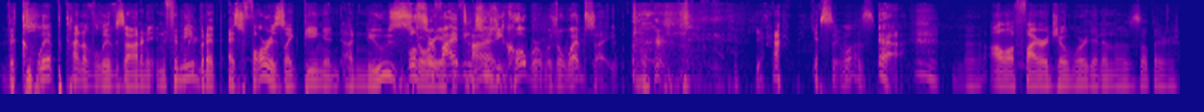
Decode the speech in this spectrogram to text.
the clip kind of lives on in infamy, but it, as far as like being a, a news Well, story, surviving at the time, Suzy Kolber was a website. yeah, yes, it was. Yeah, Uh, a la Fire Joe Morgan and those other.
